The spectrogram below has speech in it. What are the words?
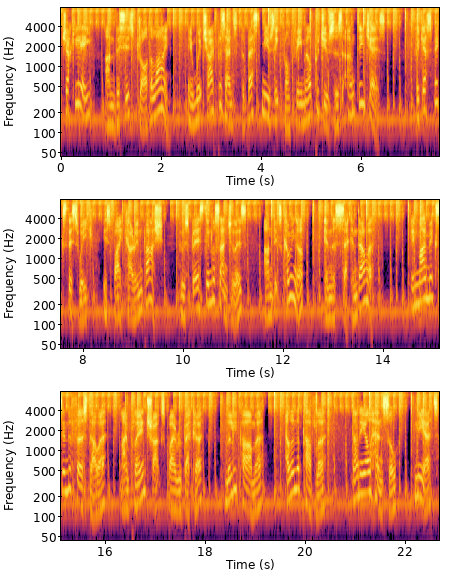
Jackie E, and this is Draw the Line, in which I present the best music from female producers and DJs. The guest mix this week is by Karin Bash, who's based in Los Angeles, and it's coming up in the second hour. In my mix in the first hour, I'm playing tracks by Rebekah, Lilly Palmer, Eleanor Pavla, Danielle Hensel, Niet,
